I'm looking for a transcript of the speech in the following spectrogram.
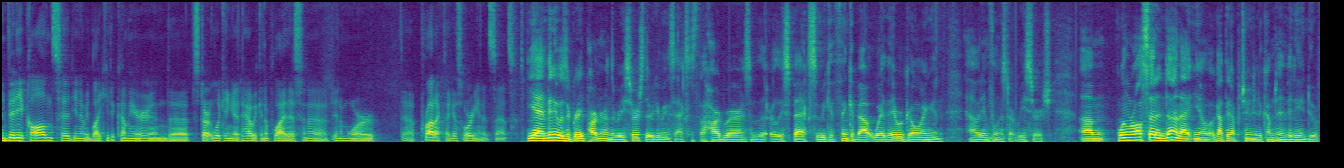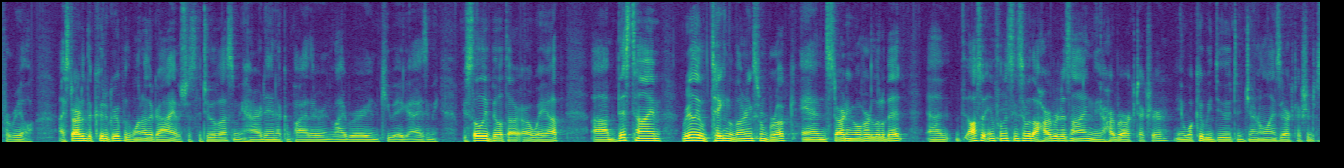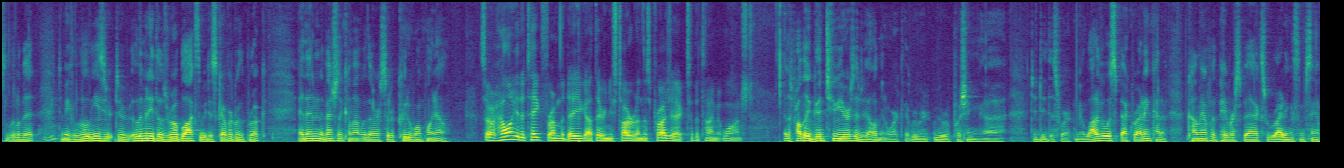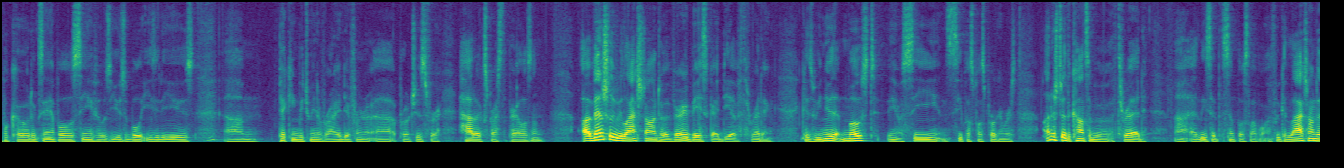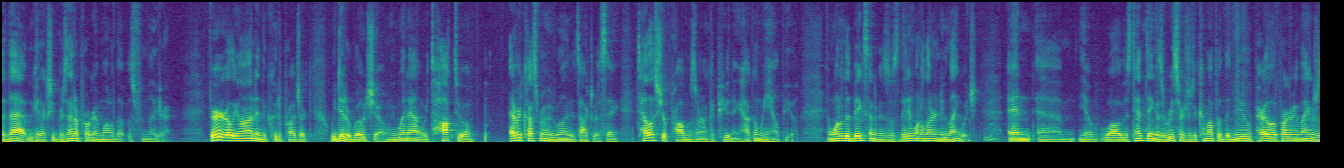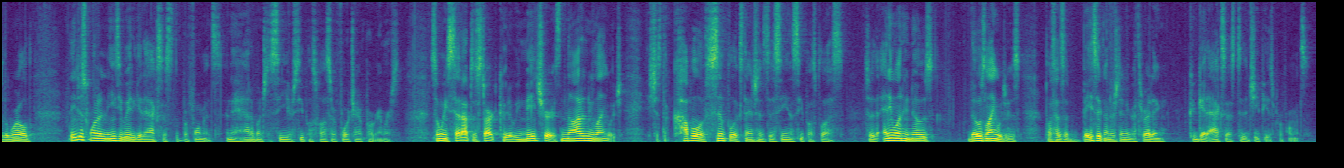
NVIDIA called and said, you know, we'd like you to come here and uh, start looking at how we can apply this in a, in a more uh, product, I guess, oriented sense. Yeah, NVIDIA was a great partner in the research. They were giving us access to the hardware and some of the early specs so we could think about where they were going and how it influenced our research. Um, when we're all said and done, I, you know, I got the opportunity to come to NVIDIA and do it for real. I started the CUDA group with one other guy. It was just the two of us, and we hired in a compiler and library and QA guys, and we, we slowly built our, our way up. Um, this time, really taking the learnings from Brook and starting over a little bit. Uh, also influencing some of the hardware design, the hardware architecture. You know, what could we do to generalize the architecture just a little bit, mm -hmm. to make it a little easier, to eliminate those roadblocks that we discovered with Brook, and then eventually come out with our sort of CUDA 1.0. So how long did it take from the day you got there and you started on this project to the time it launched? It was probably a good two years of development work that we were, we were pushing uh, to do this work. You know, a lot of it was spec writing, kind of coming up with paper specs, writing some sample code examples, seeing if it was usable, easy to use, um, picking between a variety of different uh, approaches for how to express the parallelism. Uh, eventually, we latched on to a very basic idea of threading because we knew that most you know, C and C++ programmers understood the concept of a thread, uh, at least at the simplest level. If we could latch onto that, we could actually present a program model that was familiar. Very early on in the CUDA project, we did a roadshow. We went out and we talked to a, every customer who was willing to talk to us saying, tell us your problems around computing. How can we help you? And one of the big sentiments was they didn't want to learn a new language. Mm -hmm. And um, you know, while it was tempting as a researcher to come up with the new parallel programming language of the world, they just wanted an easy way to get access to the performance. And they had a bunch of C or C++ or Fortran programmers. So when we set out to start CUDA, we made sure it's not a new language. It's just a couple of simple extensions to C and C++ so that anyone who knows those languages plus has a basic understanding of threading could get access to the GPU's performance.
